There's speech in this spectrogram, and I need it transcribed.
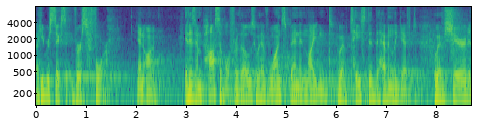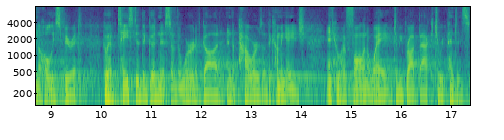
uh, Hebrews 6, verse 4 and on. It is impossible for those who have once been enlightened, who have tasted the heavenly gift, who have shared in the Holy Spirit, who have tasted the goodness of the Word of God and the powers of the coming age, and who have fallen away to be brought back to repentance.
